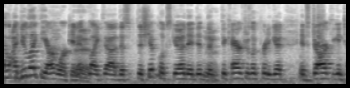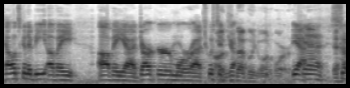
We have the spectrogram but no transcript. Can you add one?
I, I do like the artwork in Yeah. it. Like uh, this, the ship looks good. They did the, Yeah. the characters look pretty good. It's dark. You can tell it's going to be of a of a uh, darker, more uh, Oh, twisted. it's jo- definitely going horror. yeah. Yeah. It So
